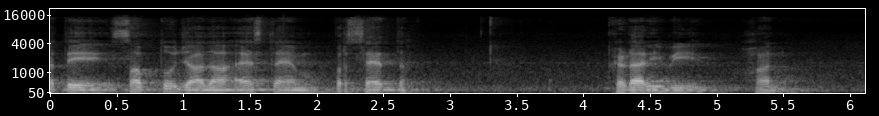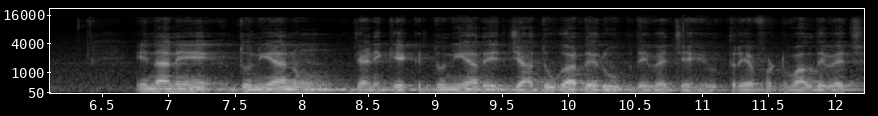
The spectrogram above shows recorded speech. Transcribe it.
ਅਤੇ ਸਭ ਤੋਂ ਜ਼ਿਆਦਾ ਇਸ ਟਾਈਮ ਪ੍ਰਸਿੱਧ ਖਿਡਾਰੀ ਵੀ ਹਨ। ਇਹਨਾਂ ਨੇ ਦੁਨੀਆ ਨੂੰ ਜਾਣੀ ਕਿ ਇੱਕ ਦੁਨੀਆ ਦੇ ਜਾਦੂਗਰ ਦੇ ਰੂਪ ਦੇ ਵਿੱਚ ਇਹ ਉਤਰੇ ਫੁੱਟਬਾਲ ਦੇ ਵਿੱਚ।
